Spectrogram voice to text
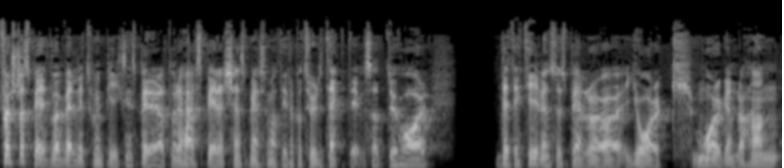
första spelet var väldigt Twin Peaks-inspirerat och det här spelet känns mer som att titta på True Detective. Så att du har detektiven som spelar York Morgan då, han,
